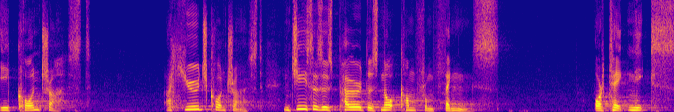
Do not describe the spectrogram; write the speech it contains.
a contrast, a huge contrast, Jesus' power does not come from things or techniques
